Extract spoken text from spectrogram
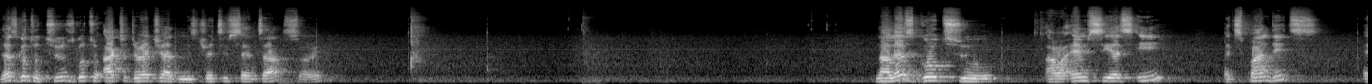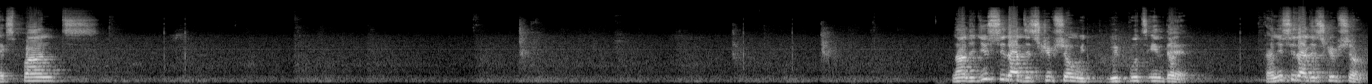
Let's go to Tools, go to Active Directory Administrative Center, sorry. Now let's go to our MCSE, expand it, expand Now, did you see that description we, we put in there? Can you see that description?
